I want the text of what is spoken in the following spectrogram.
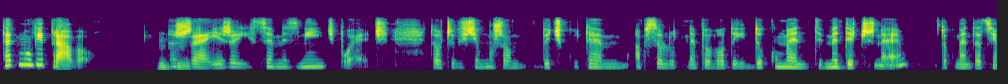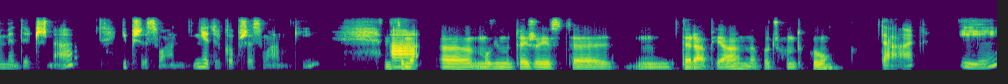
Tak mówi prawo, mhm. że jeżeli chcemy zmienić płeć, to oczywiście muszą być ku temu absolutne powody i dokumenty medyczne, dokumentacja medyczna i przesłanki, nie tylko przesłanki. A, ma, mówimy tutaj, że jest e, terapia na początku. Tak. I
